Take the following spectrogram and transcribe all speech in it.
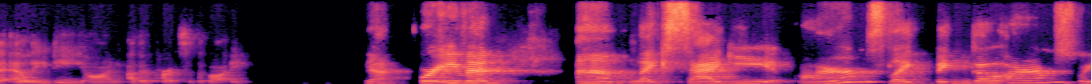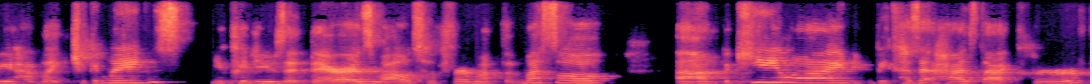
the LED on other parts of the body. Yeah, or even um, like saggy arms, like bingo arms, where you have like chicken wings. You could use it there as well to firm up the muscle um, bikini line, because it has that curve,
